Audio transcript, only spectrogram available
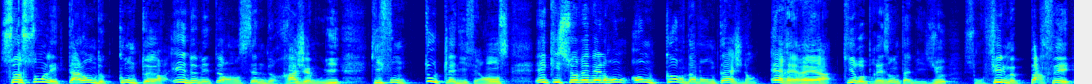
ce sont les talents de conteur et de metteur en scène de Rajamouli qui font toute la différence et qui se révéleront encore davantage dans RRR qui représente à mes yeux son film parfait.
